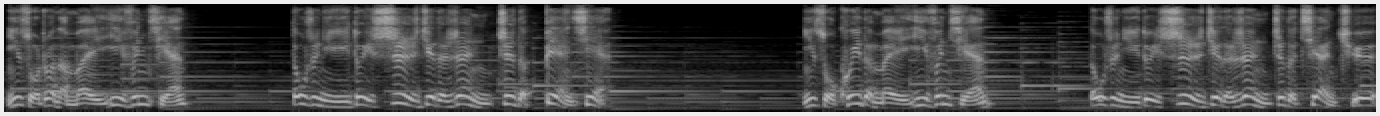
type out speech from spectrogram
你所赚的每一分钱，都是你对世界的认知的变现；你所亏的每一分钱，都是你对世界的认知的欠缺。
